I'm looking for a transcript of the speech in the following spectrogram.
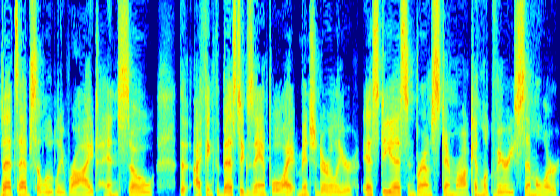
That's absolutely right. And so the, I think the best example I mentioned earlier, SDS and brown stem rot can look very similar.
